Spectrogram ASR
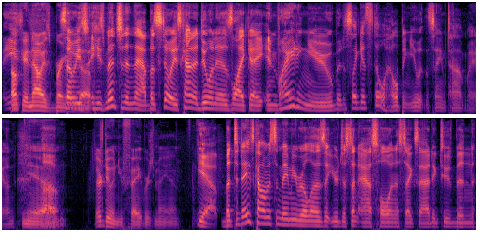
he's- Okay, now he's bringing So it he's up. he's mentioning that, but still, he's kind of doing it as like a inviting you, but it's like it's still helping you at the same time, man. Yeah, Um, they're doing you favors, man. yeah, but today's comments have made me realize that you're just an asshole and a sex addict who've been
